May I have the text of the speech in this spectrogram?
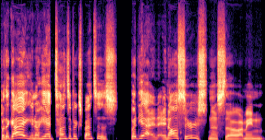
But the guy, you know, he had tons of expenses. But yeah, in, in all seriousness, though, I mean,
